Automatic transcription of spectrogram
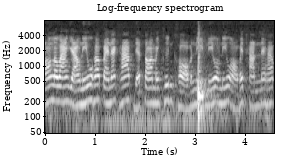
ต้องระวังอย่าเอานิ้วเข้าไปนะครับ เดี๋ยวตอนมันขึ้นขอบมันหนีบนิ้วเอานิ้วออกไม่ทันนะครับ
